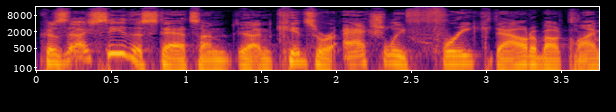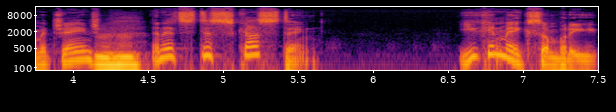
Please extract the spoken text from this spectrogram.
Because I see the stats on, on kids who are actually freaked out about climate change, mm-hmm. and it's disgusting. You can make somebody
